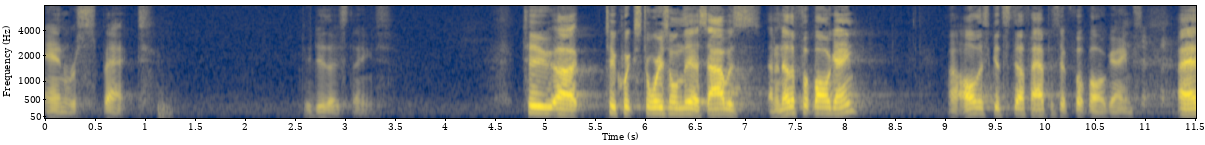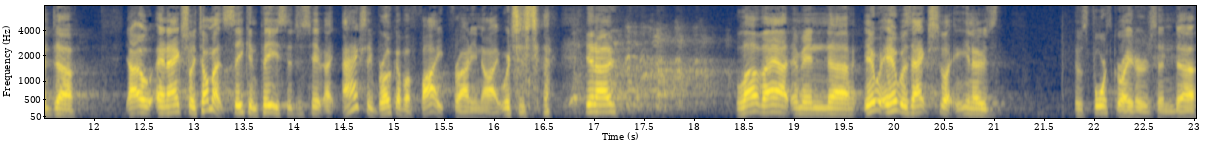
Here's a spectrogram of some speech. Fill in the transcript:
and respect? Do we do those things? Two, uh, two quick stories on this. I was at another football game. Uh, all this good stuff happens at football games. And uh, Oh, and actually, talking about seeking peace, it just hit, I actually broke up a fight Friday night, which is, you know, love that. I mean, uh, it, it, was actually, you know, it was fourth graders, and uh,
